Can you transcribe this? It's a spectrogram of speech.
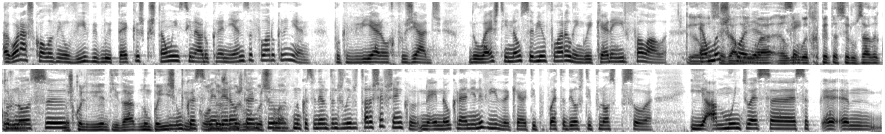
agora há escolas em Lviv, bibliotecas, que estão a ensinar ucranianos a falar ucraniano, porque vieram refugiados do leste e não sabiam falar a língua e querem ir falá-la. É uma seja, escolha. A língua, a língua de repente a ser usada como uma, uma, escolha de identidade num país nunca que, se venderam onde as tanto, Nunca se venderam tantos livros de Taras Shevchenko, na Ucrânia na vida, que é tipo o poeta deles, tipo nosso pessoa. E há muito essa... essa um,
